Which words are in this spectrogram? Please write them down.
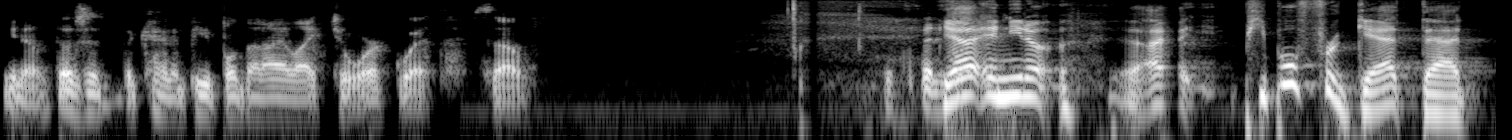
you know those are the kind of people that I like to work with. So yeah and you know I, people forget that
